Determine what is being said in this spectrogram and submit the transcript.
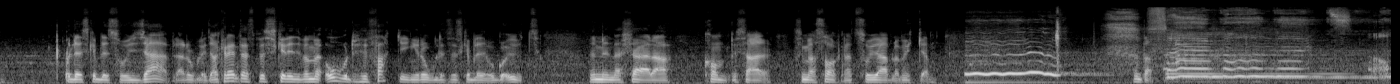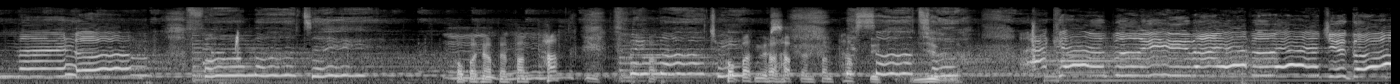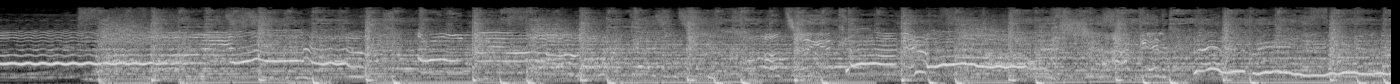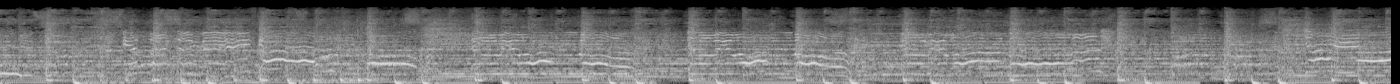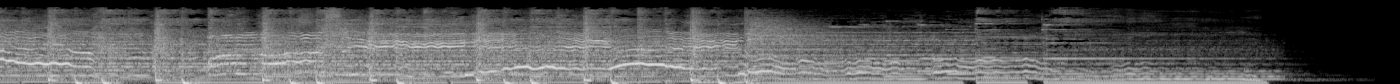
Och det ska bli så jävla roligt. Jag kan inte ens beskriva med ord hur fucking roligt det ska bli att gå ut med mina kära kompisar som jag saknat så jävla mycket. Vänta. Hoppas ni har haft en fantastisk Hoppas ni har haft en fantastisk jul.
